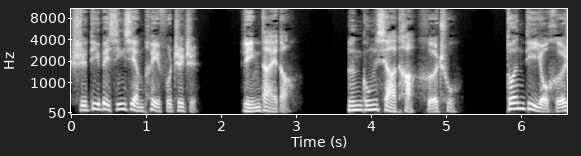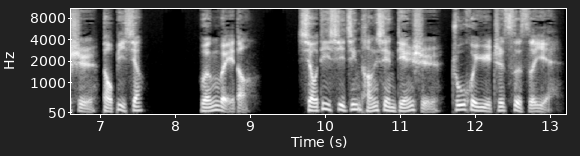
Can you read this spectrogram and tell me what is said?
使弟辈心羡佩服之至。林黛道：“恩公下榻何处？端地有何事到碧乡？”文伟道：“小弟系金堂县典史朱慧玉之次子也，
